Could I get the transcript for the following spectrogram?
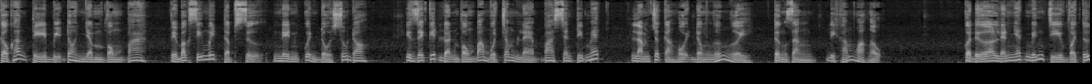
cậu khác thì bị đo nhầm vòng 3 Vì bác sĩ mới tập sự nên quên đổi số đo. In giấy kết luận vòng ba 103cm Làm cho cả hội đồng ngớ người, Tưởng rằng đi khám hòa hậu. Có đứa lén nhét miếng chỉ vào túi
